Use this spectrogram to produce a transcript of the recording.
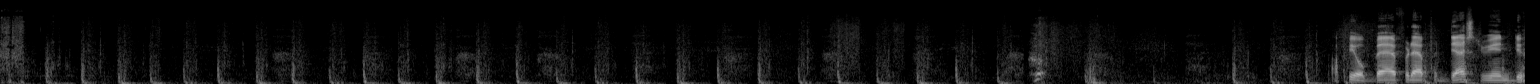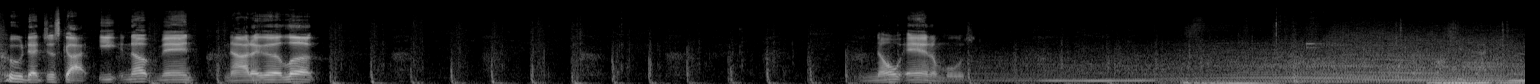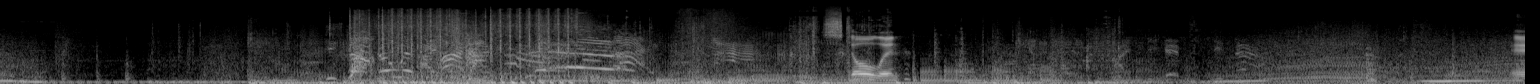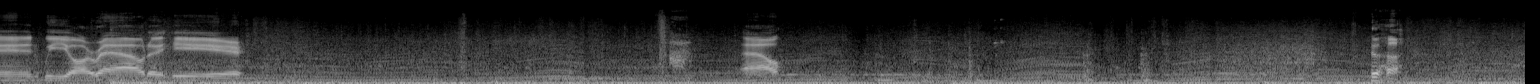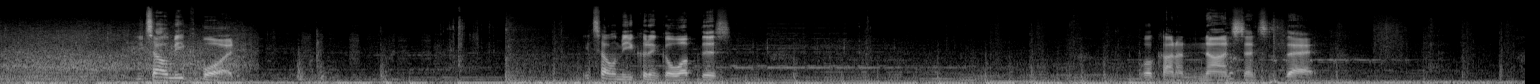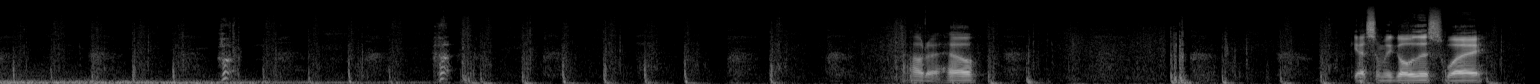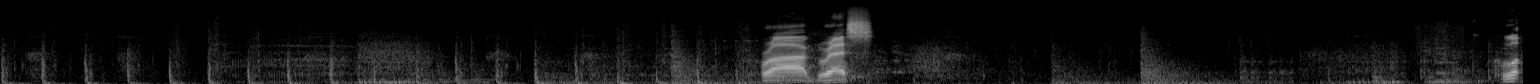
Bad for that pedestrian dude that just got eaten up, man. Not a good look. No animals. Stolen. And we are out of here. Ow. you telling me, come on. You telling me you couldn't go up this? What kind of nonsense is that? How the hell? Guessing we go this way. Progress. Cool.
